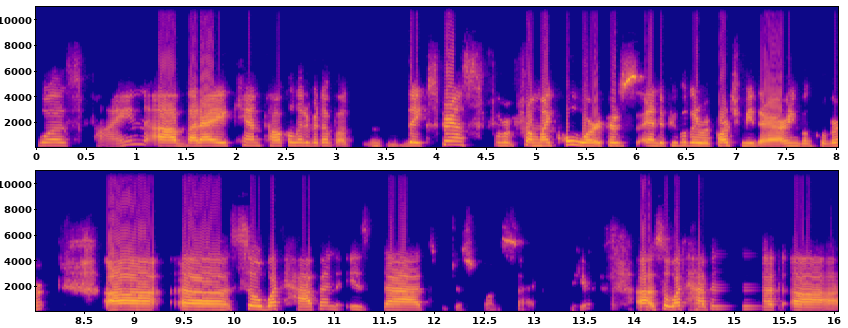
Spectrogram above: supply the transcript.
was fine, uh, but I can talk a little bit about the experience for, from my coworkers and the people that report to me that are in Vancouver. Uh, uh, so what happened is that just one sec here. Uh, so what happened that uh,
